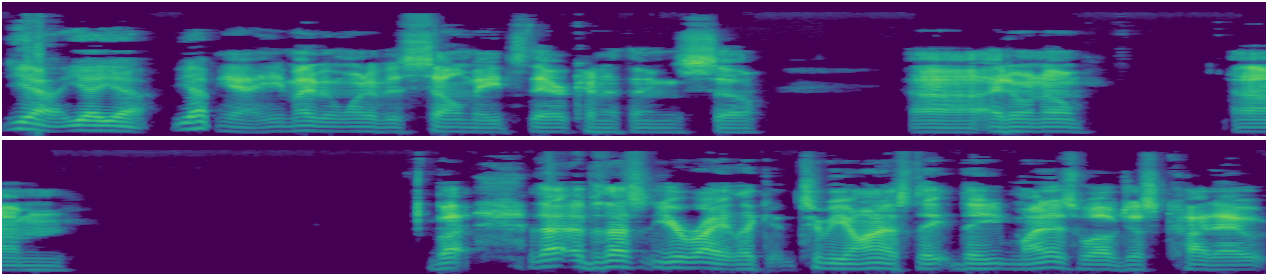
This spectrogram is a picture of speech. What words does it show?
yeah, yeah, yeah. Yep. Yeah, he might have been one of his cellmates there, kind of things. So uh, I don't know. Um, but that but that's you're right. Like to be honest, they they might as well have just cut out.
